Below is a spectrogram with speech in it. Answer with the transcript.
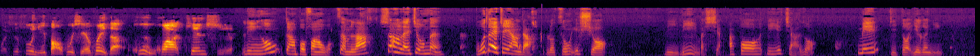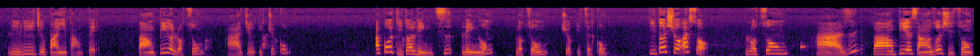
我是妇女保护协会的护花天使。林红讲北方话：“怎么了？上来就闷，不带这样的。”陆总一笑。李丽勿想，阿宝一一介绍，每提到一个人，李丽就帮伊旁白。旁边的陆总也就一鞠躬。阿宝提到林子、林红，陆总鞠一只躬；提到小阿嫂，陆总也是旁边的常熟贤总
